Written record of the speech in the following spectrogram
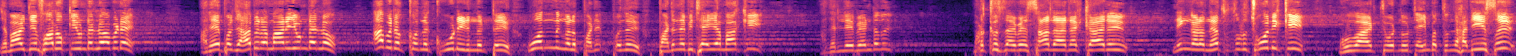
ജമാൽ ജി ഫാറൂഖി ഉണ്ടല്ലോ അവിടെ. അതേപോലെ ജാബിർ റഹ്മാനി ഉണ്ടല്ലോ. അവരൊക്കെ ഒന്ന് കൂടി ഇരുന്നിട്ട് ഒന്ന് നിങ്ങൾ പഠന വിധേയമാക്കി. അതല്ലേ വേണ്ടത്? മർക്കസ് സാധാരണക്കാര് നിങ്ങളുടെ നേതൃത്വത്തോട് ചോദിക്കി. മൂവായിരത്തി ഒരുന്നൂറ്റി അമ്പത്തി ഒന്ന് ഹദീസ്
